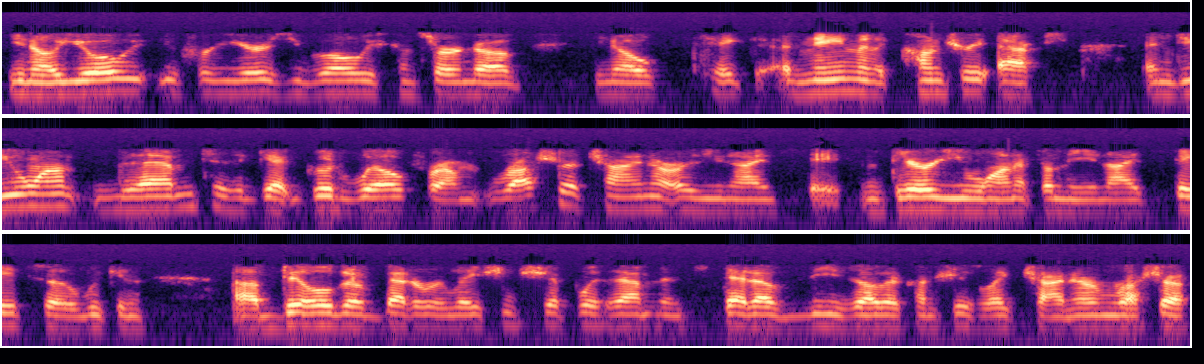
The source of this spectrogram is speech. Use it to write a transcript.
you know, you always, for years you've always concerned of, you know, take a name in a country X, and do you want them to get goodwill from Russia, China, or the United States? In theory, you want it from the United States so we can uh, build a better relationship with them instead of these other countries like China and Russia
